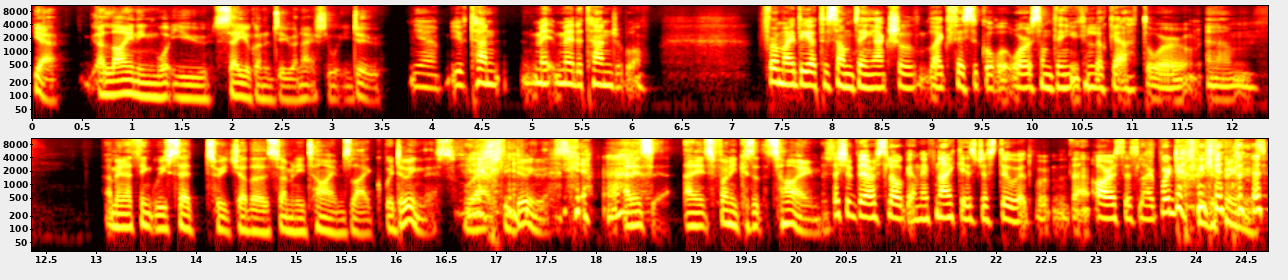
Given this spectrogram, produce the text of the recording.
yeah, aligning what you say you're going to do and actually what you do. Yeah, you've tan- made it tangible from idea to something actual like physical or something you can look at or um, I mean, I think we've said to each other so many times, like we're doing this, we're actually doing this, yeah. and it's and it's funny because at the time, That should be our slogan. If Nike is just do it, then ours is like we're doing, we're doing it. this.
